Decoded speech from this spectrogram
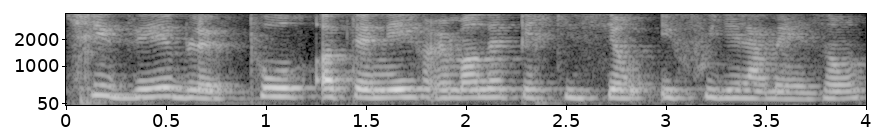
crédible pour obtenir un mandat de perquisition et fouiller la maison,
